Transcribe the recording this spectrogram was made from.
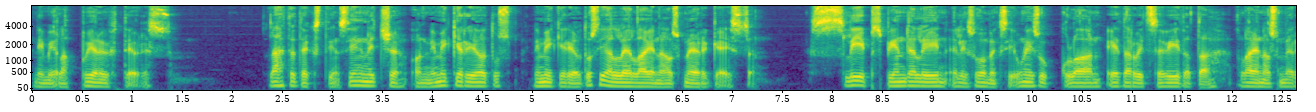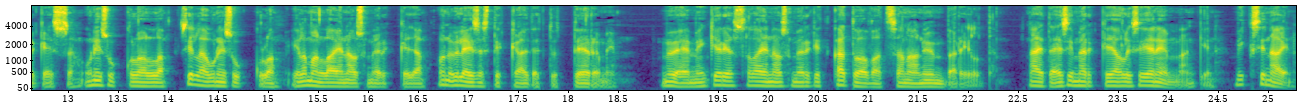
nimilappujen yhteydessä. Lähtötekstin signature on nimikirjoitus, nimikirjoitus jälleen lainausmerkeissä – Sleep Spindeliin eli suomeksi unisukkulaan ei tarvitse viitata lainausmerkeissä unisukkulalla, sillä unisukkula ilman lainausmerkkejä on yleisesti käytetty termi. Myöhemmin kirjassa lainausmerkit katoavat sanan ympäriltä. Näitä esimerkkejä olisi enemmänkin. Miksi näin?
